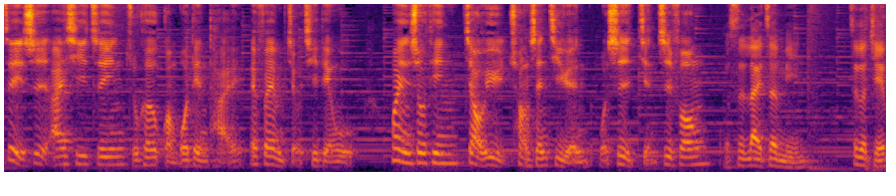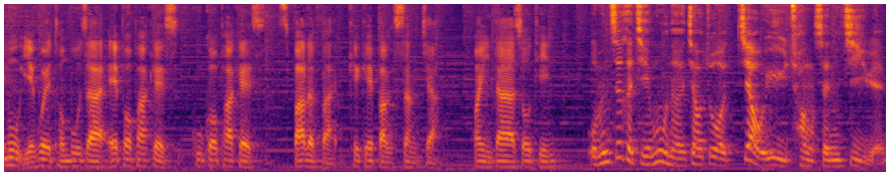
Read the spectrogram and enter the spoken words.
这里是 IC 之音足科广播电台 FM 九七点五，欢迎收听教育创生纪元，我是简志峰，我是赖正明。这个节目也会同步在 Apple Podcasts、Google Podcast、Spotify、KKBox 上架，欢迎大家收听。我们这个节目呢叫做教育创生纪元。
